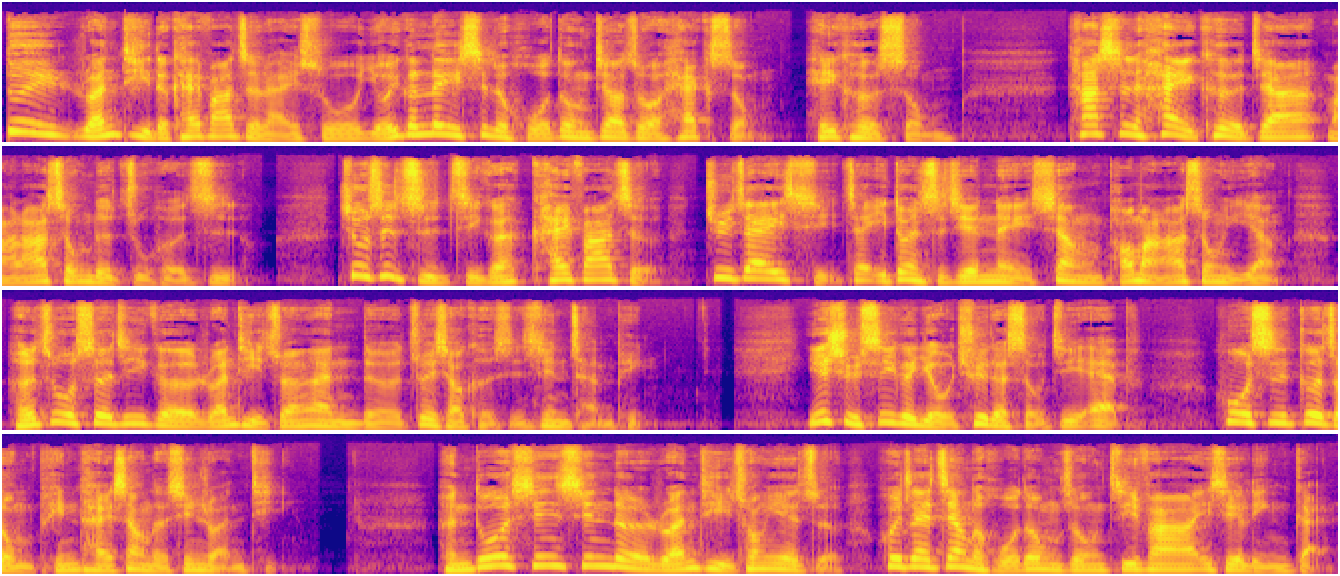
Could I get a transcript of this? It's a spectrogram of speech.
对软体的开发者来说，有一个类似的活动叫做 h a c k s o n 黑客松，它是骇客加马拉松的组合制，就是指几个开发者聚在一起，在一段时间内像跑马拉松一样合作设计一个软体专案的最小可行性产品，也许是一个有趣的手机 App，或是各种平台上的新软体。很多新兴的软体创业者会在这样的活动中激发一些灵感，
